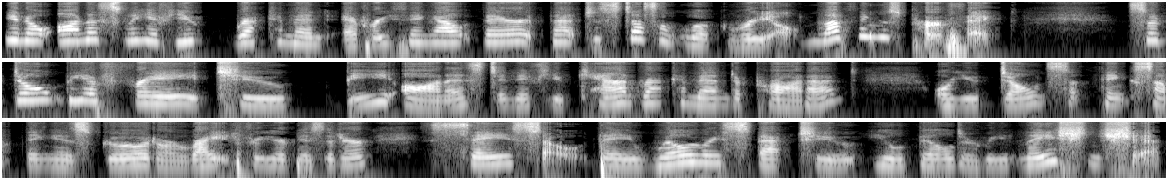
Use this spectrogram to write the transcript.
you know, honestly, if you recommend everything out there, that just doesn't look real. Nothing's perfect. So don't be afraid to be honest, and if you can't recommend a product, or you don't think something is good or right for your visitor, say so. They will respect you. You'll build a relationship,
